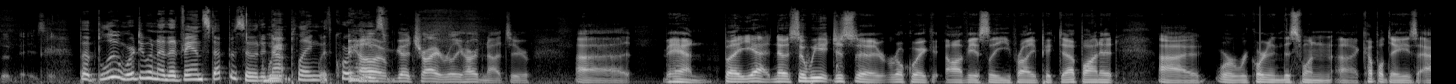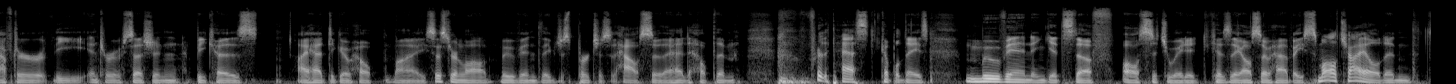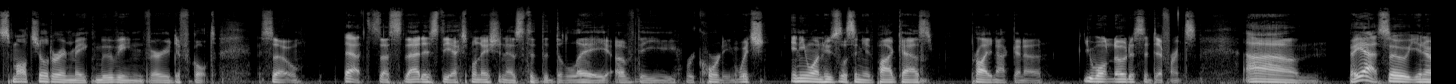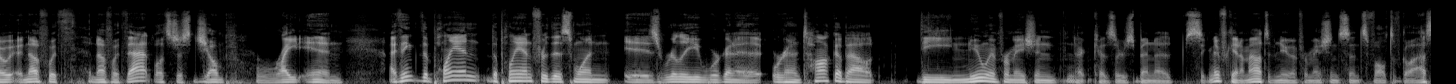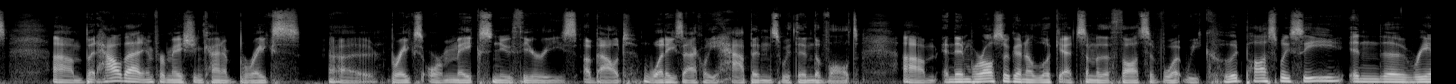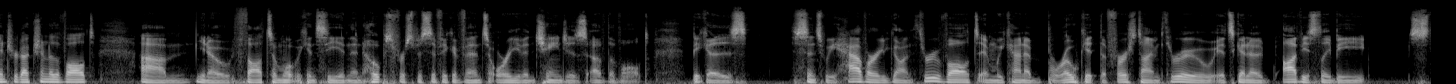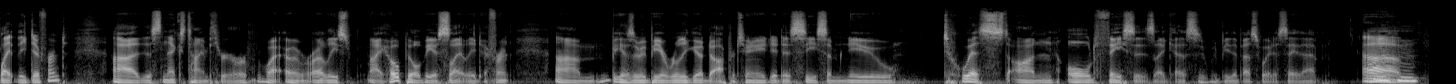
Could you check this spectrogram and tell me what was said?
Amazing. but Blue, we're doing an advanced episode and We- not playing with corgis. Oh, I'm gonna try really hard not to. Uh, man, but yeah, no. So we just uh, real quick. Obviously, you probably picked up on it. Uh, we're recording this one uh, a couple days after the intro session because I had to go help my sister-in-law move in. They've just purchased a house, so I had to help them for the past couple days move in and get stuff all situated because they also have a small child, and small children make moving very difficult. So that's that's that is the explanation as to the delay of the recording. Which anyone who's listening to the podcast probably not gonna you won't notice a difference. Um, but yeah, so you know enough with enough with that. Let's just jump right in. I think the plan the plan for this one is really we're gonna we're gonna talk about the new information because there's been a significant amount of new information since Vault of Glass, um, but how that information kind of breaks uh, breaks or makes new theories about what exactly happens within the vault. Um, and then we're also going to look at some of the thoughts of what we could possibly see in the reintroduction of the vault. Um, you know, thoughts on what we can see, and then hopes for specific events or even changes of the vault. Because since we have already gone through vault and we kind of broke it the first time through, it's going to obviously be slightly different uh, this next time through, or, or at least I hope it will be a slightly different, um, because it would be a really good opportunity to see some new twist on old faces. I guess it would be the best way to say that. Um,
